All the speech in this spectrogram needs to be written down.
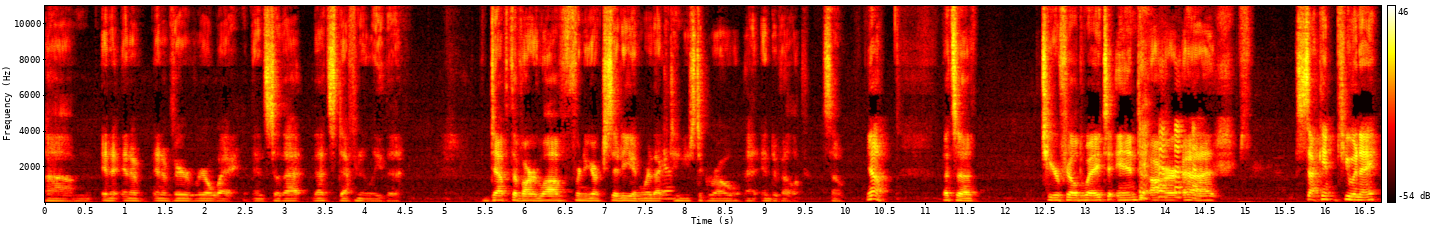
um, in a, in a in a very real way. And so that that's definitely the depth of our love for New York City and where that Yeah. continues to grow and, develop. So yeah, that's a tear-filled way to end our uh, second Q and A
